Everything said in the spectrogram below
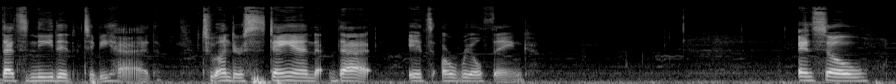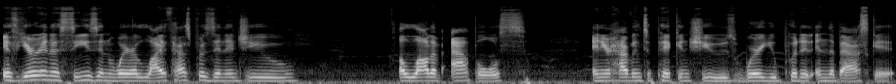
that's needed to be had, to understand that it's a real thing. And so, if you're in a season where life has presented you a lot of apples and you're having to pick and choose where you put it in the basket,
